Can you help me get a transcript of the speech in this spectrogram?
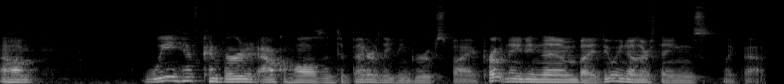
Um, we have converted alcohols into better leaving groups by protonating them, by doing other things like that.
